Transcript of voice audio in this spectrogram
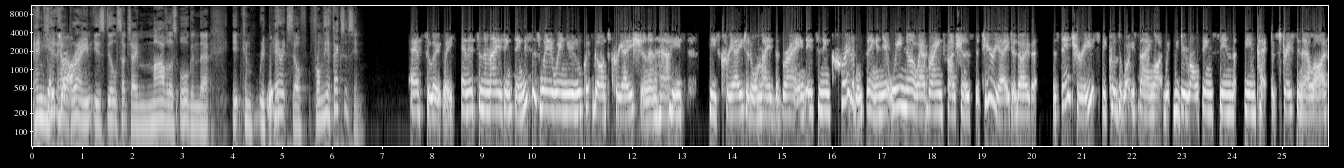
And yet That's our right. brain is still such a marvelous organ that it can repair itself from the effects of sin. Absolutely. And it's an amazing thing. This is where when you look at God's creation and how he's he's created or made the brain, it's an incredible thing. And yet we know our brain function has deteriorated over the centuries because of what you're saying, like we, we do wrong things, sin, the impact of stress in our life.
